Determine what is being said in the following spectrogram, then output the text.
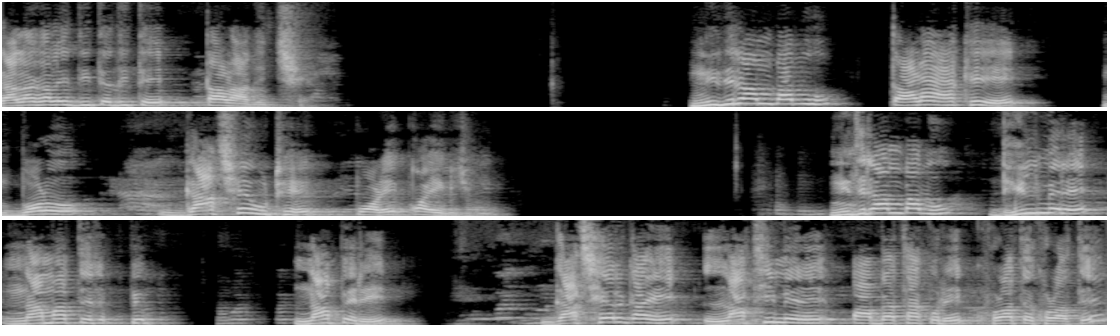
গালাগালি দিতে দিতে তাড়া দিচ্ছে। নিধিরাম বাবু তাড়া খেয়ে বড় গাছে উঠে পড়ে কয়েকজন। নিধিরাম বাবু ঢিল মেরে নামাতে না পেরে গাছের গায়ে লাথি মেরে পা ব্যথা করে খোঁড়াতে খোঁড়াতে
